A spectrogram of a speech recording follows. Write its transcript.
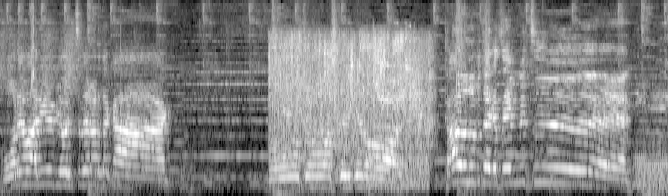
これは劉備追い詰められたか。農場はしてるけどカウの部隊が全滅。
